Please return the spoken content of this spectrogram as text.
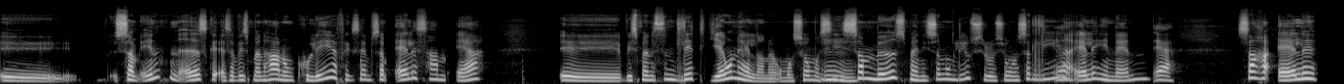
øh, som enten adskil, altså hvis man har nogle kolleger for eksempel, som alle sammen er, øh, hvis man er sådan lidt jævnaldrende, om man så må sige, Mm. så mødes man i sådan nogle livssituationer, så ligner ja. alle hinanden. Ja. Så har alle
